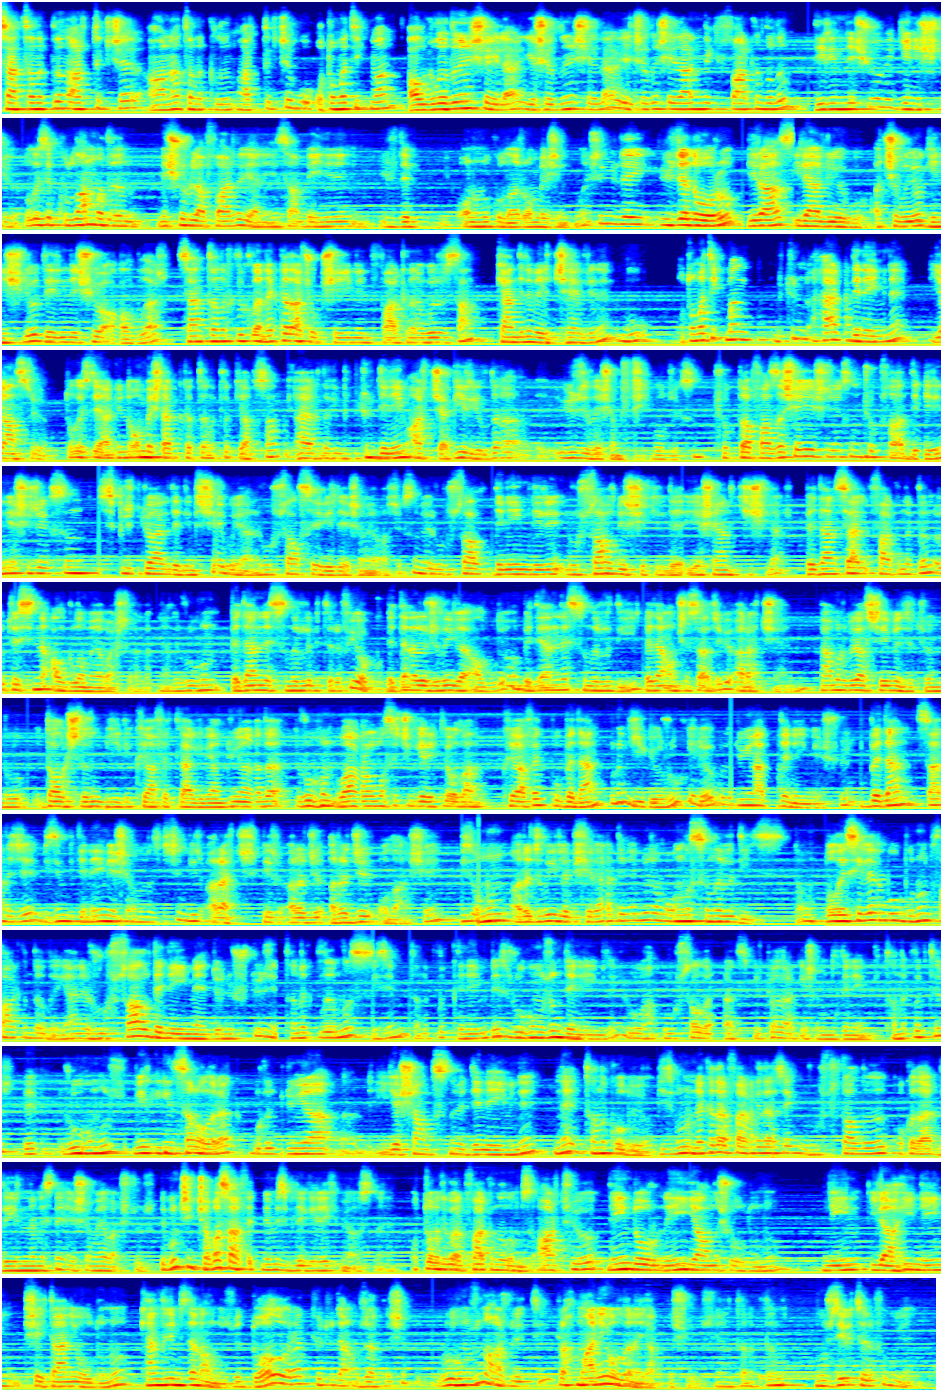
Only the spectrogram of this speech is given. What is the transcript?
Sen tanıklığın arttıkça, ana tanıklığın arttıkça bu otomatikman algıladığın şeyler, yaşadığın şeyler yaşadığın şeylerindeki farkındalığın derinleşiyor ve genişliyor. Dolayısıyla kullanmadığın meşhur laf vardır yani insan beyninin yüzde 10'unu kullanır, 15'ini kullanır. İşte yüzde, yüzde doğru biraz ilerliyor bu. Açılıyor, genişliyor, derinleşiyor algılar. Sen tanıklıkla ne kadar çok şeyinin farkına varırsan kendini ve çevrenin bu otomatikman bütün her deneyimine yansıyor. Dolayısıyla yani günde 15 dakika tanıklık yapsan hayatındaki bütün deneyim artacak. Bir yılda 100 yıl yaşamış gibi olacaksın. Çok daha fazla şey yaşayacaksın, çok daha derin yaşayacaksın. Spiritüel dediğimiz şey bu yani. Ruhsal seviyede yaşamaya başlayacaksın ve ruhsal deneyimleri ruhsal bir şekilde yaşayan kişiler bedensel farkındalıkların ötesini algılamaya başlarlar. Yani ruhun bedenle sınırlı bir tarafı yok. Beden aracılığıyla algılıyor ama bedenle sınırlı değil. Beden onun için sadece bir araç yani. Ben bunu biraz şeye benzetiyorum. Bu dalgıçların giydiği kıyafetler gibi. Yani dünyada ruhun var olması için gerekli olan kıyafet bu beden. Bunu giyiyor ruh. Geliyor burada dünya deneyimi yaşıyor. Bu beden sadece bizim bir deneyim yaşamamız için bir araç. Bir aracı aracı olan şey. Biz onun aracılığıyla bir şeyler deneyimliyoruz ama onunla sınırlı değiliz. Tamam. Dolayısıyla bu bunun farkındalığı. Yani ruhsal deneyime dönüştüğü için tanıklığımız bizim tanıklık deneyimimiz ruhumuzun deneyimidir. Ruh, ruhsal olarak, spiritüel olarak yaşadığımız deneyim tanıklıktır ve ruhumuz bir insan olarak burada dünya yaşantısını ve deneyimini ne tanık oluyor. Biz bunu ne kadar fark edersek ruhsallığı o kadar derinlemesine yaşamaya başlıyoruz. Ve bunun için çaba sarf etmemiz bile gerekmiyor aslında. Otomatik olarak farkındalığımız artıyor. Neyin doğru, neyin yanlış olduğunu, neyin ilahi, neyin şeytani olduğunu kendiliğimizden anlıyoruz. Ve doğal olarak kötüden uzaklaşıp ruhumuzun arzu ettiği rahmani olana yaklaşıyoruz. Yani tanıklığın mucizevi tarafı bu yani.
